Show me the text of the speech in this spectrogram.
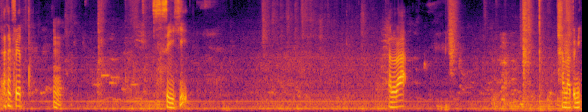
แอตแทกเฟสอืมสี่ขีอันละอันละตัวนี้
